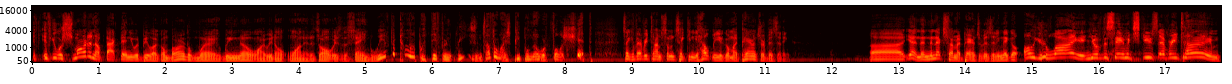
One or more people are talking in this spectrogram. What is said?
If, if you were smart enough back then, you would be like, oh, by the way, we know why we don't want it. It's always the same. But we have to come up with different reasons. Otherwise, people know we're full of shit. It's like if every time someone say, can you help me? You go, my parents are visiting. Uh, yeah, and then the next time my parents are visiting, they go, "Oh, you're lying. You have the same excuse every time."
